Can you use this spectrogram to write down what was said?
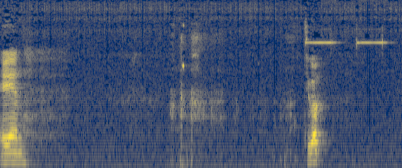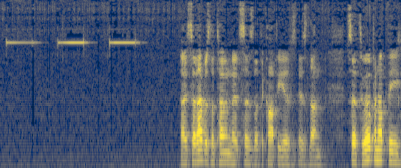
And Two up. So that was the tone that says that the coffee is, is done. So to open up the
